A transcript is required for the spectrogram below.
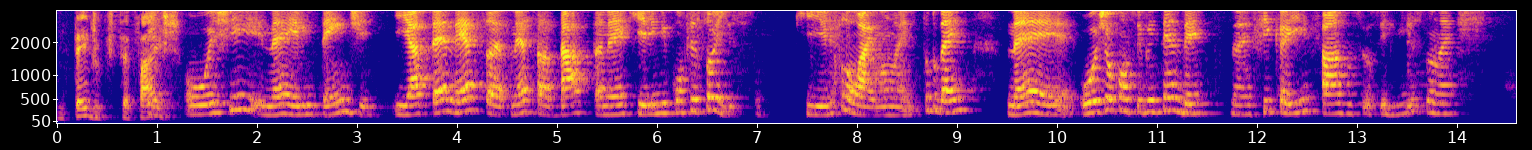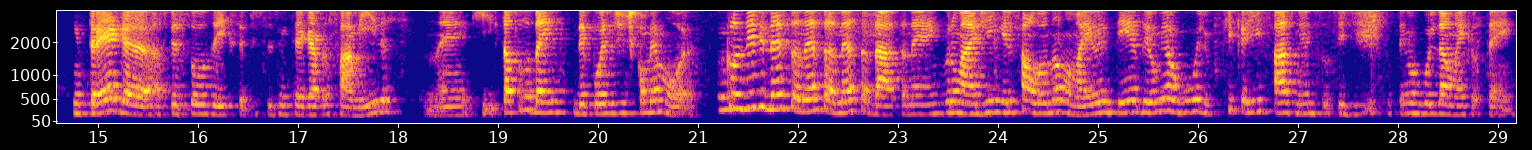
Entende o que você faz? Sim. Hoje, né, ele entende e até nessa nessa data, né, que ele me confessou isso, que ele falou: "Ai, mamãe, tudo bem, né? Hoje eu consigo entender, né? Fica aí, faz o seu serviço, né? Entrega as pessoas aí que você precisa entregar para as famílias, né? Que tá tudo bem, depois a gente comemora. Inclusive nessa nessa nessa data, né? Em Brumadinho ele falou: "Não, mamãe, eu entendo, eu me orgulho. Fica aí, faz mesmo seu serviço. Tenho orgulho da mãe que eu tenho."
